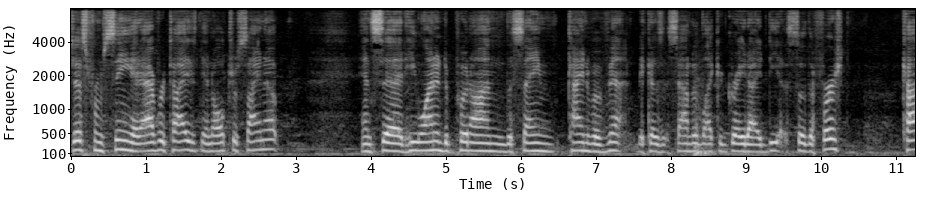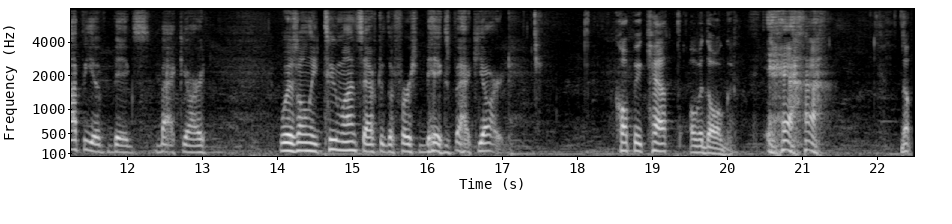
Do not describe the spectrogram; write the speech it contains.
just from seeing it advertised in Ultra Sign Up and said he wanted to put on the same kind of event because it sounded like a great idea. So the first copy of Big's Backyard was only two months after the first Big's Backyard. Copycat of a dog. Yeah. No.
